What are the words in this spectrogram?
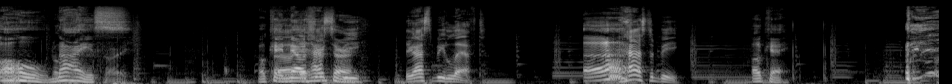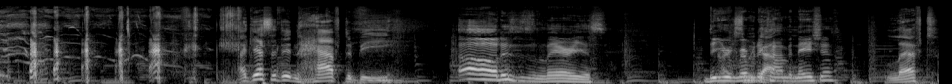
Oh, nice. Okay, uh, now it it's your has to be. It has to be left. Uh, It has to be. okay. I guess it didn't have to be Oh, this is hilarious. Do you right, so remember we the combination? left,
